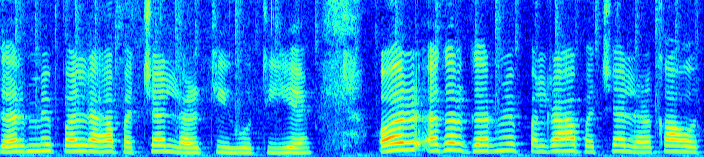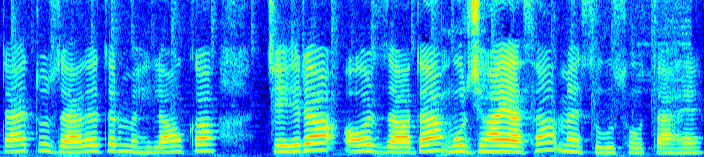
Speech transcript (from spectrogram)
गर्भ में पल रहा बच्चा लड़की होती है। और अगर गर्भ में पल रहा बच्चा लड़का होता है तो ज़्यादातर महिलाओं का चेहरा और ज़्यादा मुरझाया सा महसूस होता है।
